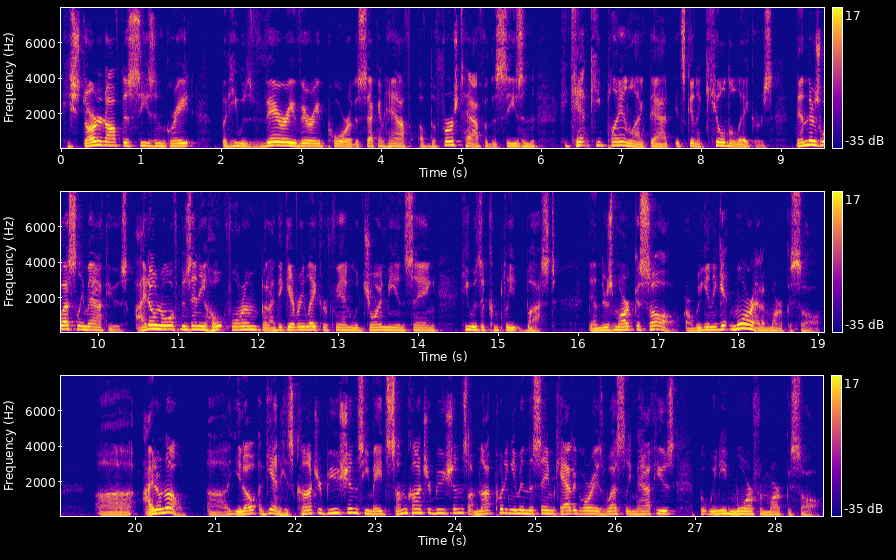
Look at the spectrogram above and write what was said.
He started off this season great, but he was very, very poor the second half of the first half of the season. He can't keep playing like that. It's going to kill the Lakers. Then there's Wesley Matthews. I don't know if there's any hope for him, but I think every Laker fan would join me in saying he was a complete bust. Then there's Marcus Gasol. Are we going to get more out of Marcus Gasol? Uh, I don't know. Uh, you know, again, his contributions, he made some contributions. I'm not putting him in the same category as Wesley Matthews, but we need more from Marcus Gasol.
